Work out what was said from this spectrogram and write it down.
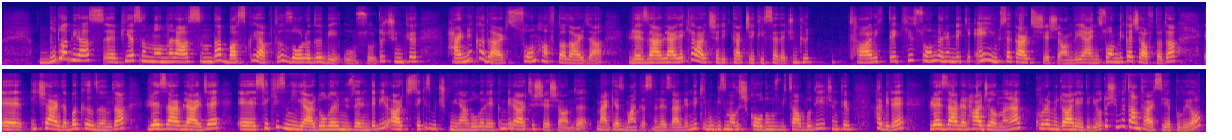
Bu da biraz e, piyasanın onlara aslında baskı yaptığı, zorladığı bir unsurdu. Çünkü her ne kadar son haftalarda rezervlerdeki artışa dikkat çekilse de çünkü tarihteki son dönemdeki en yüksek artış yaşandı. Yani son birkaç haftada e, içeride bakıldığında rezervlerde e, 8 milyar doların üzerinde bir artış 8,5 milyar dolara yakın bir artış yaşandı. Merkez Bankası'nın rezervlerinde ki bu bizim alışık olduğumuz bir tablo değil. Çünkü habire rezervler harcanarak kura müdahale ediliyordu. Şimdi tam tersi yapılıyor.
